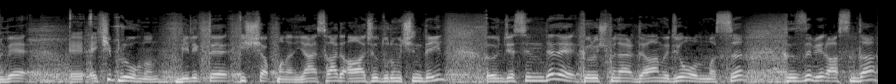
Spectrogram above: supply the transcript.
ve e, ekip ruhunun birlikte iş yapmanın yani sadece acil durum için değil öncesinde de görüşmeler devam ediyor olması hızlı bir aslında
